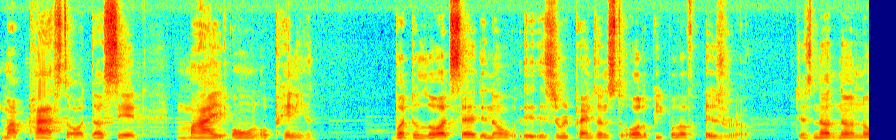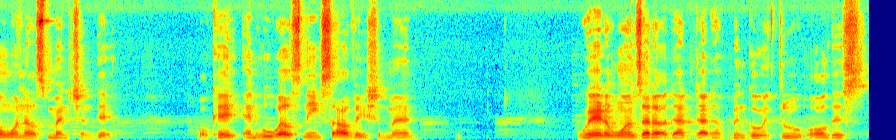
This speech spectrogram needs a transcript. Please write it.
my pastor or thus say it my own opinion. But the Lord said, you know, it's repentance to all the people of Israel. Just not no no one else mentioned there. Okay, and who else needs salvation, man? We're the ones that are that that have been going through all this,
